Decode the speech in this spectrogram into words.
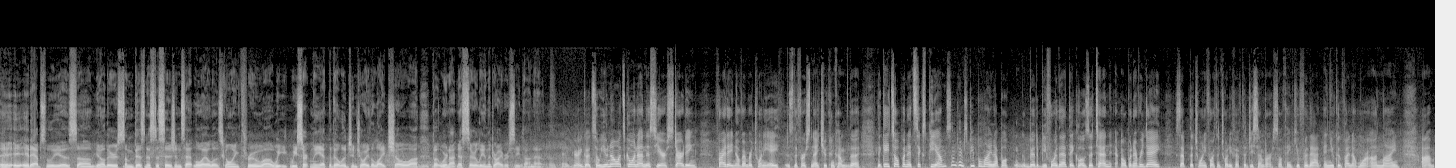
It, it absolutely is. Um, you know, there's some business decisions that Loyola is going through. Uh, we, we certainly at the village enjoy the light show, uh, but we're not necessarily in the driver's seat on that. Okay, very good. So you know what's going on this year starting Friday, November 28th is the first night you can come. The the gates open at 6 p.m. Sometimes people line up a bit before that. They close at 10. Open every day except the 24th and 25th of December. So thank you for that, and you can find out more online. Um,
